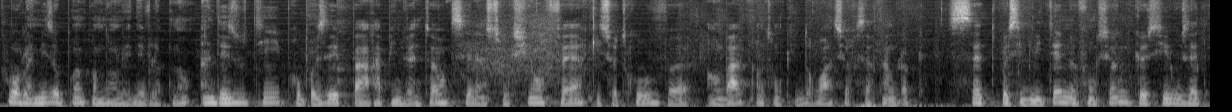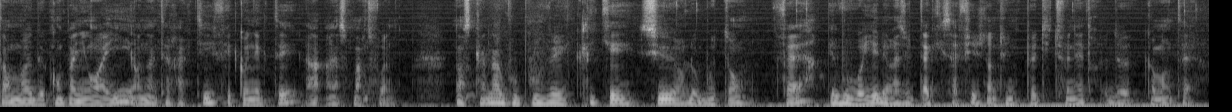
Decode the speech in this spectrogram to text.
Pour la mise au point pendant les développements, un des outils proposés par App Inventor, c'est l'instruction faire qui se trouve euh, en bas quand on clique droit sur certains blocs. Cette possibilité ne fonctionne que si vous êtes en mode compagnon AI, en interactif et connecté à un smartphone. Dans ce cas-là, vous pouvez cliquer sur le bouton Faire et vous voyez les résultats qui s'affichent dans une petite fenêtre de commentaires.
